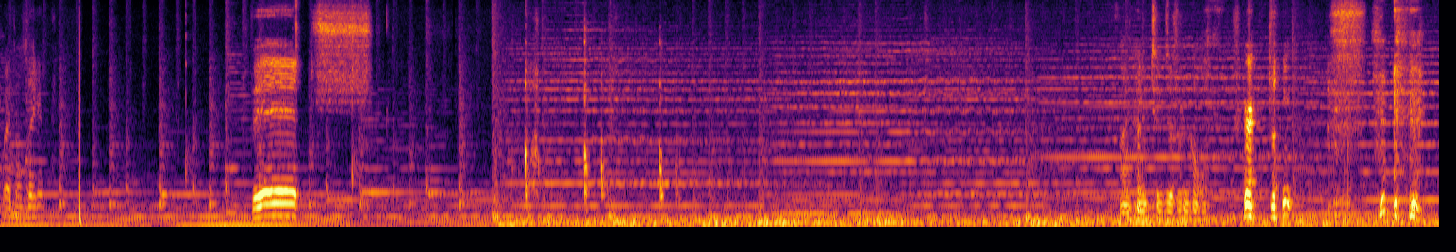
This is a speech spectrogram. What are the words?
Wait one second. Bitch! I'm going too difficult. Apparently.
